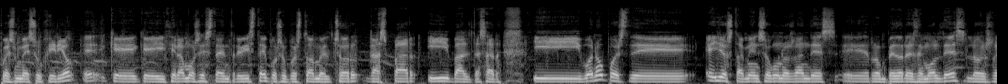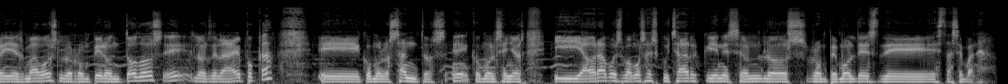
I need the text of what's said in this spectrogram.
pues me sugirió eh, que, que hiciéramos esta entrevista y por supuesto a Melchor, Gaspar y Baltasar. Y bueno, pues de ellos también son unos grandes eh, rompedores de moldes, los Reyes Magos, los rompieron todos, eh, los de la época, eh, como los santos, eh, como el Señor. Y ahora pues vamos a escuchar quiénes son los rompemoldes de esta semana.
